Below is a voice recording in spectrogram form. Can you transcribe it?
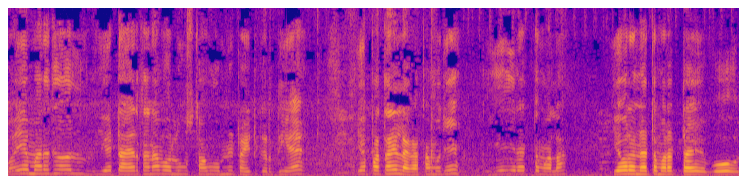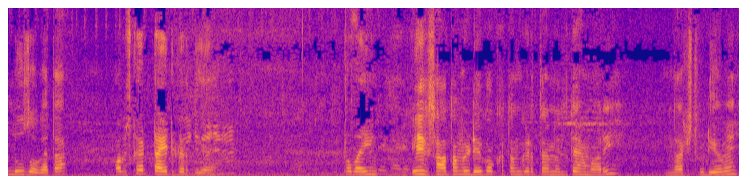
भाई हमारा जो ये टायर था ना वो लूज था वो हमने टाइट कर दिया है। ये पता नहीं लगा था मुझे। ये नट वाला। ये वाला नट हमारा वो लूज हो गया था। अब इसको टाइट कर दिया है। तो भाई, एक साथ हम वीडियो को ख़त्म करते हैं, मिलते हैं हमारी नेक्स्ट वीडियो में।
